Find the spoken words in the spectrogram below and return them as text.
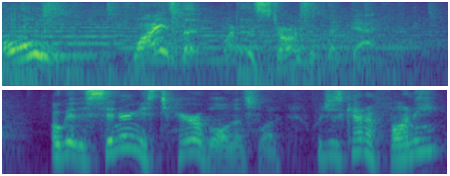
Oh, why is the why do the stars look like that? Okay, the centering is terrible on this one, which is kind of funny.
